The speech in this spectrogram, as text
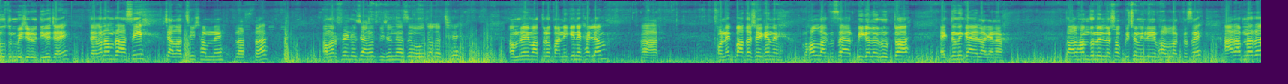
নতুন ব্রিজের ওই দিকে যায়। তো এখন আমরা আসি চালাচ্ছি সামনে রাস্তা। আমার ফ্রেন্ড হচ্ছে আমার পিছনে আছে, ও চালাচ্ছে। আমরা এই মাত্র পানি কিনে খাইলাম, আর অনেক বাতাস এখানে। ভালো লাগতেছে, আর বিকালের রোদটা একদমই গায়ে লাগে না। তো আলহামদুলিল্লাহ সব কিছু মিলিয়ে ভালো লাগতেছে। আর আপনারা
